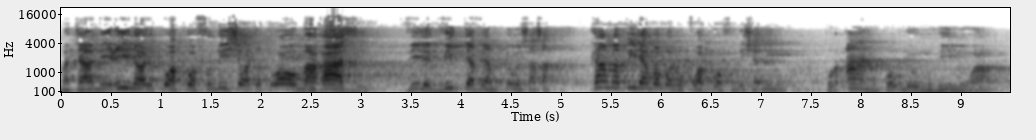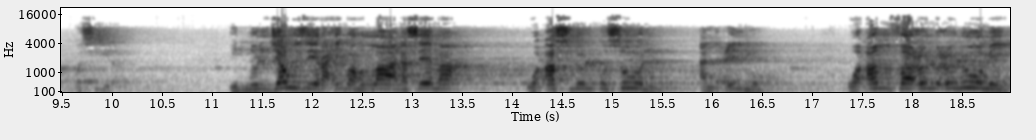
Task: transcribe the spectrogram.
Matabiina walikuwa wakiwafundisha watoto wao maghazi vile vita vya mtume sasa kama vile ambavyo alikuwa akiwafundisha nini Qur'an kwa ule umuhimu wa wasira Ibnul Jawzi rahimahullah anasema wa aslul usul alilmu wa anfa'ul ulumi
